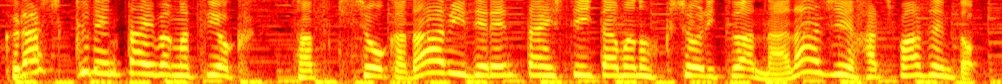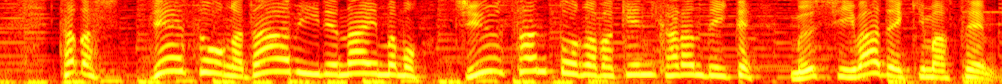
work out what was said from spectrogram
クラシック連帯馬が強く皐月賞かダービーで連帯していた馬の副勝率は78%ただし前走がダービーでない馬も13頭が馬券に絡んでいて無視はできません。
